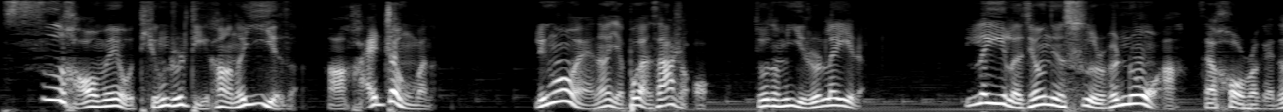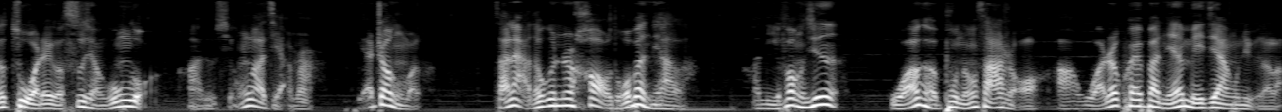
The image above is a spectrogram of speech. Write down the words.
丝毫没有停止抵抗的意思。啊，还挣吧呢！林国伟呢也不敢撒手，就这么一直勒着，勒了将近四十分钟啊，在后边给他做这个思想工作啊就行了，姐们儿别挣吧了，咱俩都跟这耗多半天了啊！你放心，我可不能撒手啊！我这快半年没见过女的了。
